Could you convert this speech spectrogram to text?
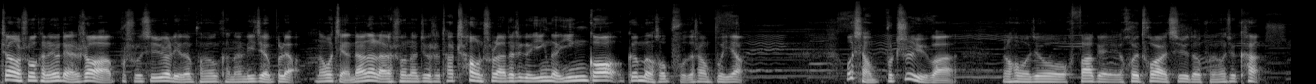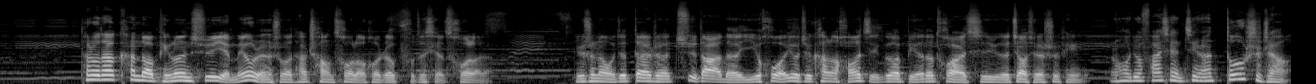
这样说可能有点绕啊，不熟悉乐理的朋友可能理解不了。那我简单的来说呢，就是他唱出来的这个音的音高根本和谱子上不一样。我想不至于吧，然后我就发给会土耳其语的朋友去看，他说他看到评论区也没有人说他唱错了或者谱子写错了的。于是呢，我就带着巨大的疑惑又去看了好几个别的土耳其语的教学视频，然后我就发现竟然都是这样，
